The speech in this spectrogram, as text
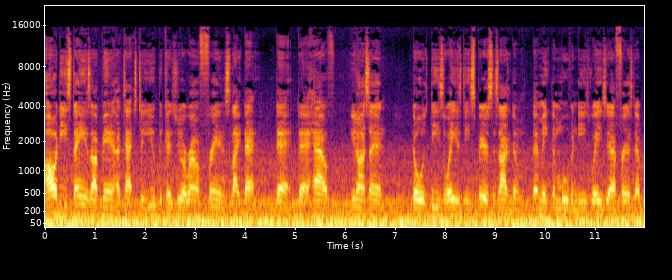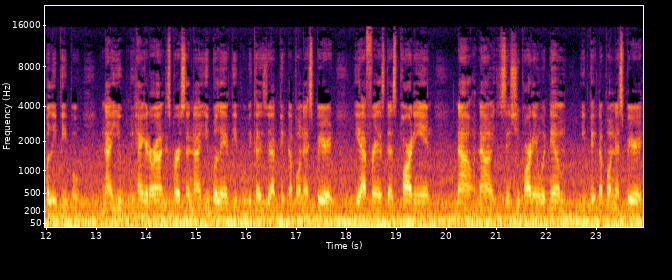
all these things are being attached to you because you're around friends like that that that have you know what I'm saying those these ways these spirits inside of them that make them move in these ways. You have friends that bully people. Now you hanging around this person. Now you bullying people because you have picked up on that spirit. You have friends that's partying. Now now since you partying with them you picked up on that spirit.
